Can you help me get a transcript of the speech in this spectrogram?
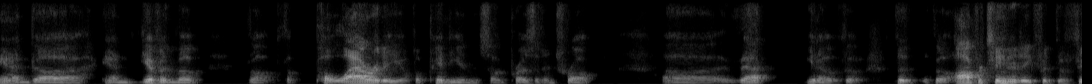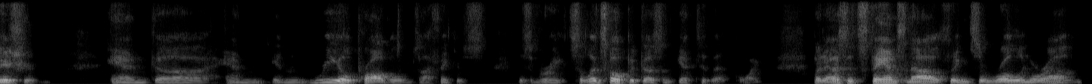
And, uh, and given the, the, the, polarity of opinions on President Trump, uh, that, you know, the, the, the opportunity for division and uh, and in real problems, I think is is great. So let's hope it doesn't get to that point. But as it stands now, things are rolling around,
